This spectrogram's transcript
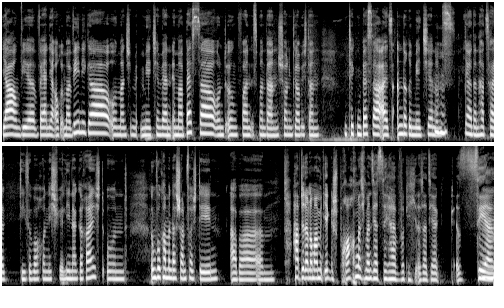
ja, und wir werden ja auch immer weniger und manche Mädchen werden immer besser und irgendwann ist man dann schon, glaube ich, dann einen Ticken besser als andere Mädchen und f- ja, dann hat es halt diese Woche nicht für Lina gereicht und irgendwo kann man das schon verstehen, aber ähm, Habt ihr da nochmal mit ihr gesprochen? Ich meine, sie hat sich ja wirklich, sie hat ja sehr,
